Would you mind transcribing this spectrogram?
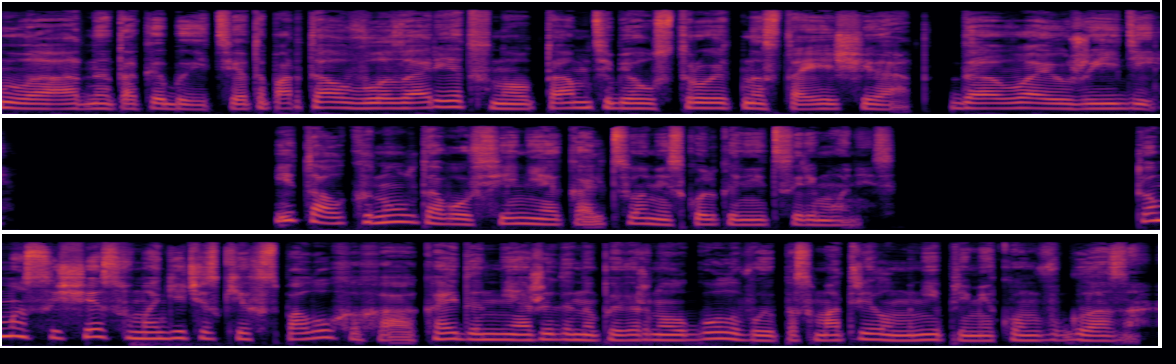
«Ладно, так и быть, это портал в лазарет, но там тебя устроит настоящий ад. Давай уже иди» и толкнул того в синее кольцо, нисколько не церемонясь. Томас исчез в магических сполохах, а Кайден неожиданно повернул голову и посмотрел мне прямиком в глаза.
